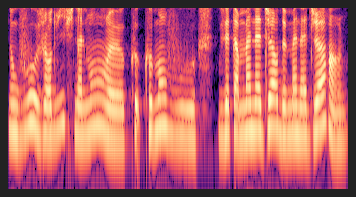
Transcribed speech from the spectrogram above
Donc vous, aujourd'hui, finalement, euh, comment vous... Vous êtes un manager de manager. Hein,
